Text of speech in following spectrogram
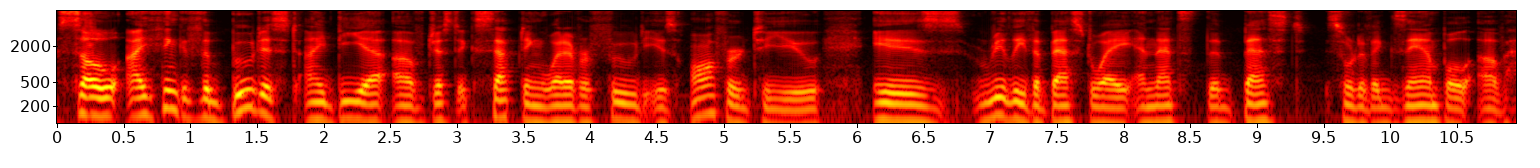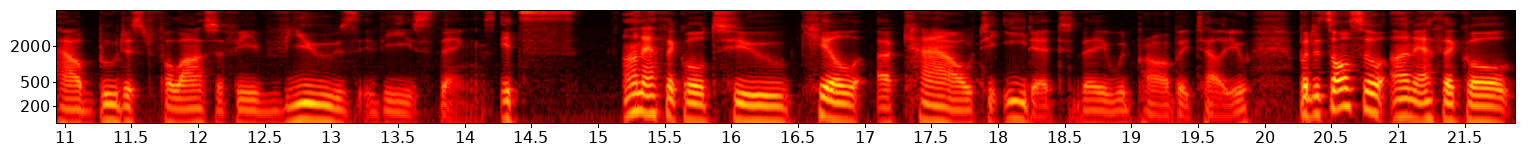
So I think the Buddhist idea of just accepting whatever food is offered to you is really the best way, and that's the best sort of example of how Buddhist philosophy views these things. It's unethical to kill a cow to eat it, they would probably tell you, but it's also unethical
